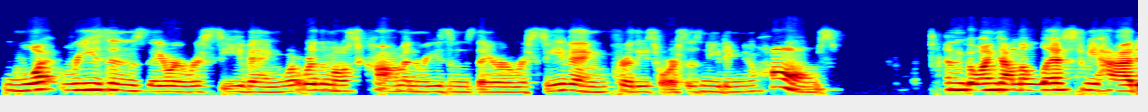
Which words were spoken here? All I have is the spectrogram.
what reasons they were receiving, what were the most common reasons they were receiving for these horses needing new homes. And going down the list, we had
